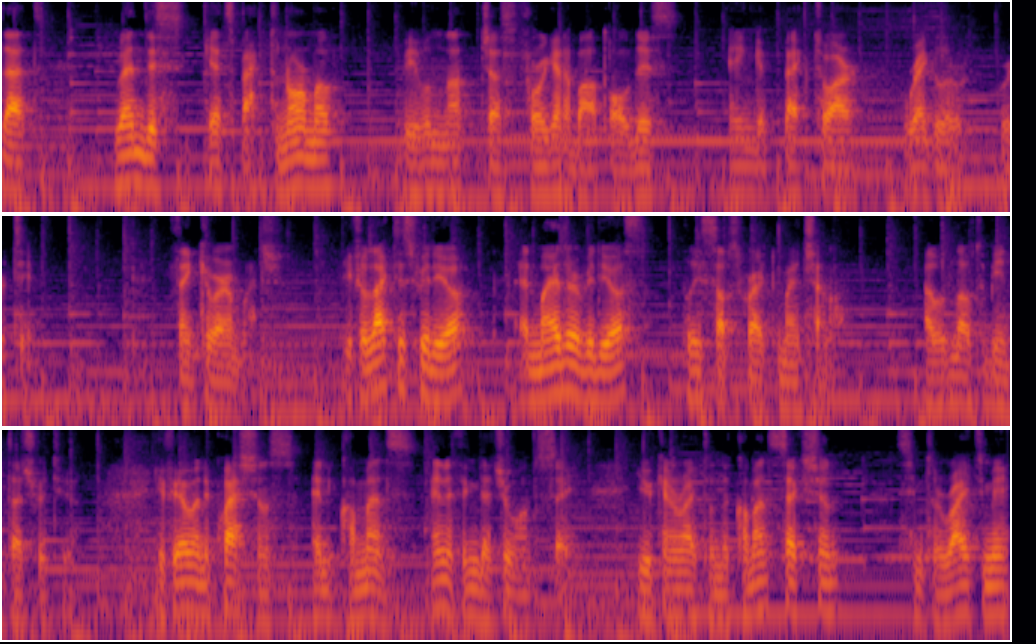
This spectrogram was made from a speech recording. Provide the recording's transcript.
that when this gets back to normal, we will not just forget about all this and get back to our regular routine. Thank you very much. If you like this video and my other videos, please subscribe to my channel. I would love to be in touch with you. If you have any questions, any comments, anything that you want to say, you can write on the comment section. Simply write to me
